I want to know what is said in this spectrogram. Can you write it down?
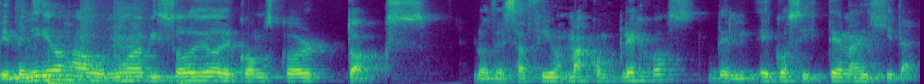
Bienvenidos a un nuevo episodio de Comscore Talks, los desafíos más complejos del ecosistema digital.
